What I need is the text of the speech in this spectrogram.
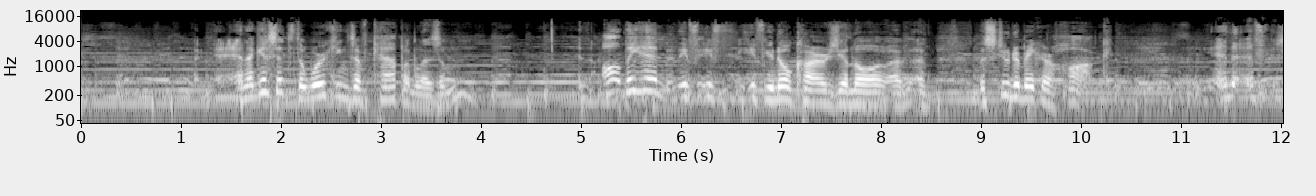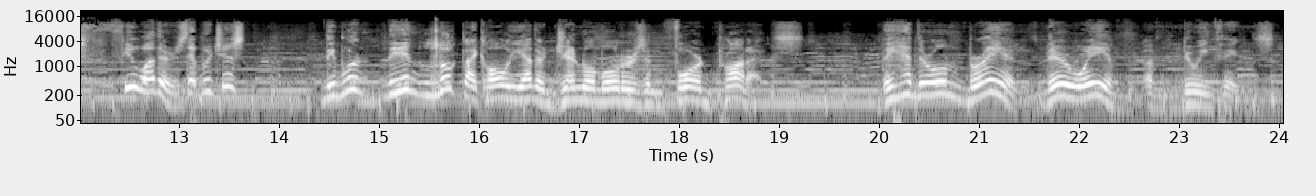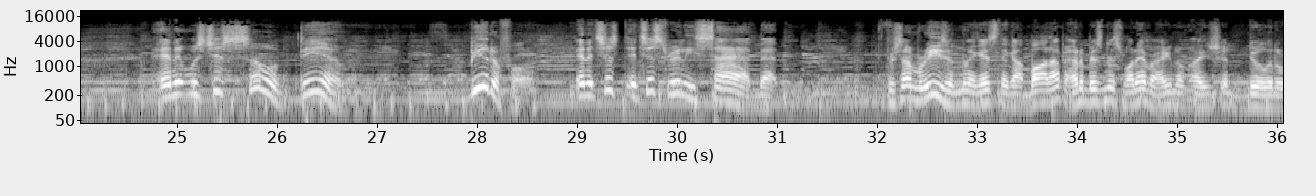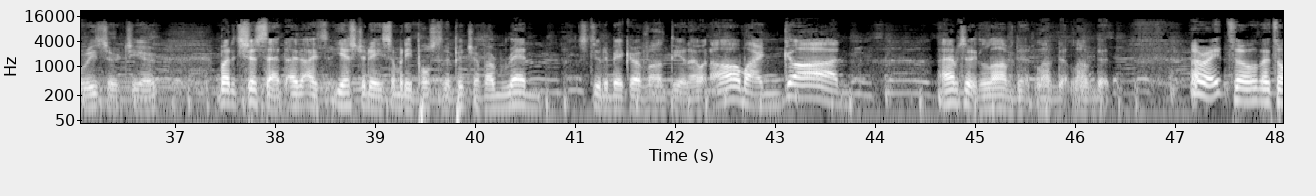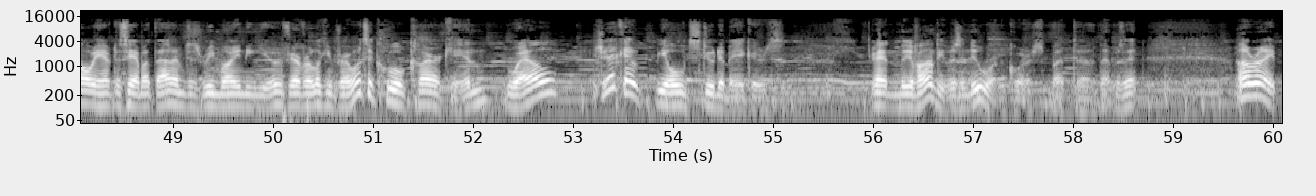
And I guess it's the workings of capitalism And all they had, if if if you know cars, you'll know uh, uh, the Studebaker Hawk, and a few others that were just they weren't they didn't look like all the other General Motors and Ford products. They had their own brand, their way of, of doing things, and it was just so damn beautiful. And it's just it's just really sad that for some reason, I guess they got bought up, out of business, whatever. I, I should do a little research here. But it's just that I, I, yesterday somebody posted a picture of a red Studebaker Avanti, and I went, "Oh my god!" I absolutely loved it, loved it, loved it. All right, so that's all we have to say about that. I'm just reminding you if you're ever looking for what's a cool car, Ken. Well, check out the old Studebakers. And the Avanti was a new one, of course, but uh, that was it. All right.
